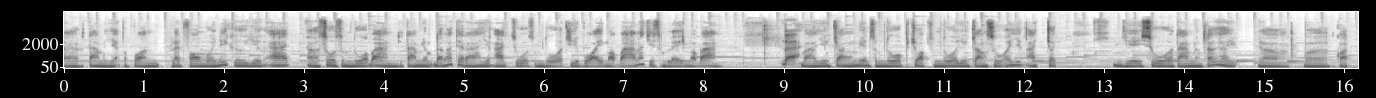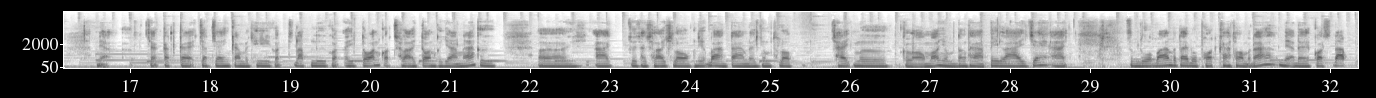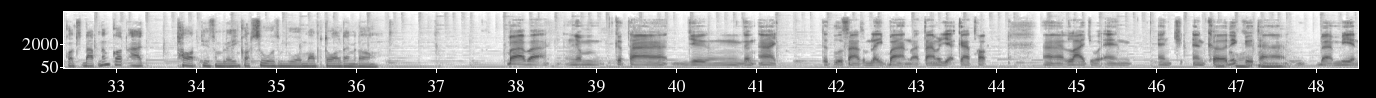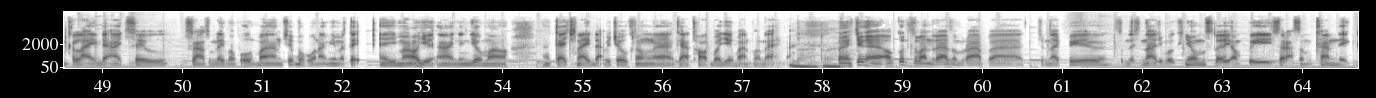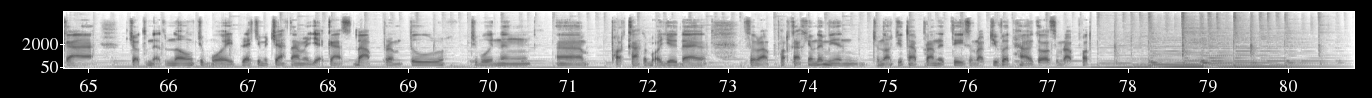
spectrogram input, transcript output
ដែលតាមរយៈប្រព័ន្ធ platform មួយនេះគឺយើងអាចសួរសំណួរបានតាមខ្ញុំដឹងទេថាយើងអាចសួរសំណួរជា voice មកបានជាសំឡេងមកបានបាទបាទយើងចង់មានសំណួរភ្ជាប់សំណួរយើងចង់សួរអីយើងអាចចុចនិយាយសួរតាមនឹងទៅហើយបើគាត់អ្នកចាក់កាត់កែចាត់ចែងកម្មវិធីគាត់ស្ដាប់ឮគាត់អីតន់គាត់ឆ្លើយតន់ក៏យ៉ាងណាគឺអាចជួយថាឆ្លើយឆ្លងគ្នាបានតាមដែលខ្ញុំធ្លាប់ឆែកមើលកន្លងមកខ្ញុំមិនដឹងថាពេល live ចេះអាច សំដួលបានប៉ុន្តែបើ podcast ធម្មតាអ្នកដែលគាត់ស្ដាប់គាត់ស្ដាប់ហ្នឹងគាត់អាចថតជាសំឡេងគាត់សួរសំណួរមកផ្ទាល់តែម្ដងបាទបាទខ្ញុំគិតថាយើងនឹងអាចទទួលសារសំឡេងបានបាទតាមរយៈការថត live ជាមួយ anchor នេះគឺថាបែបមានកន្លែងដែលអាច save សារសម្លេងបងប្អូនបានជាបងប្អូនអាចមានមតិ អីមកយើងអាចនឹងយកមកកែច្នៃដាក់បញ្ចូលក្នុងការថតរបស់យើងបានផងដែរបាទអញ្ចឹងអរគុណសវណ្ណរាសម្រាប់ចំណាយពេលសម្ដែងសនាជាមួយខ្ញុំស្ដីអំពីសារៈសំខាន់នៃការចុះទំនាក់ទំនងជាមួយព្រះជាម្ចាស់តាមរយៈការស្ដាប់ព្រមទូលជាមួយនឹងអឺ podcast របស់យើងដែលសម្រាប់ podcast ខ្ញុំនេះមានចំណងជឿថា5នាទីសម្រាប់ជីវិតហើយក៏សម្រាប់ podcast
